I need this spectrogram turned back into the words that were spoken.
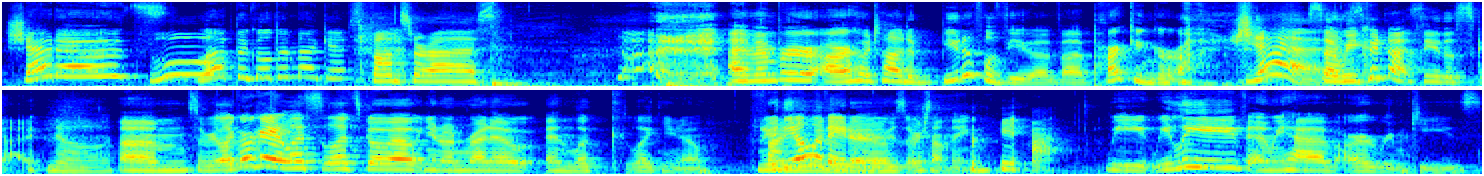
shout outs, love the Golden Nugget. Sponsor us. I remember our hotel had a beautiful view of a parking garage. Yeah. so we could not see the sky. No. Um, so we are like, okay, let's let's go out, you know, and run out and look like you know near Find the elevators or something. Yeah. we we leave and we have our room keys.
